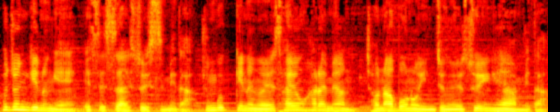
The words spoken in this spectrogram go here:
표준 기능에 액세스할 수 있습니다. 중급 기능을 사용하려면 전화번호 인증을 수행해야 합니다.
